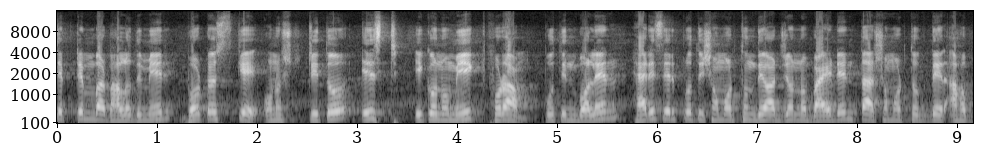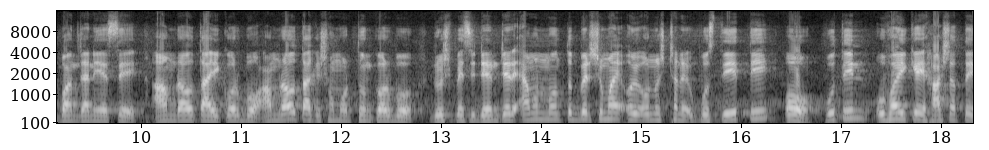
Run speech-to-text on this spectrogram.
সেপ্টেম্বর ভালোদিমির ভোটসকে অনুষ্ঠিত ইস্ট ইকোনমিক ফোরাম, পুতিন বলেন, হ্যারিসের প্রতি সমর্থন দেওয়ার জন্য বাইডেন তার সমর্থকদের আহ্বান জানিয়েছে। আমরাও তাই করব, আমরাও তাকে সমর্থন করব। রুশ প্রেসিডেন্টের এমন মন্তব্যের সময় ওই অনুষ্ঠানের উপস্থিতি ও পুতিন উভয়কে হাসাতে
